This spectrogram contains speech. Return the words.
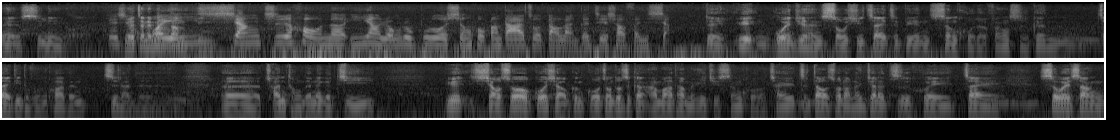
哎，十年有了。因为在那边当兵。乡之后呢，一样融入部落生活，帮大家做导览跟介绍分享。对，因为我已经很熟悉在这边生活的方式，跟在地的文化跟自然的呃传统的那个记忆。因为小时候国小跟国中都是跟阿妈他们一起生活，才知道说老人家的智慧在社会上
